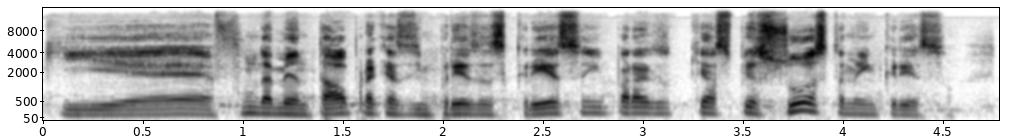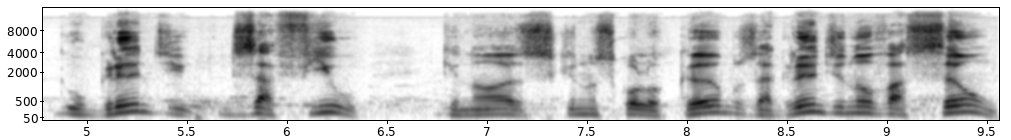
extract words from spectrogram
que é fundamental para que as empresas cresçam e para que as pessoas também cresçam. O grande desafio que nós que nos colocamos, a grande inovação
